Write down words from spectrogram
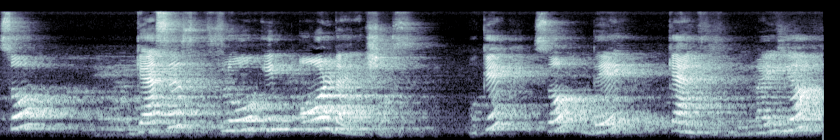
So gases flow in all directions okay? So they can right here.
